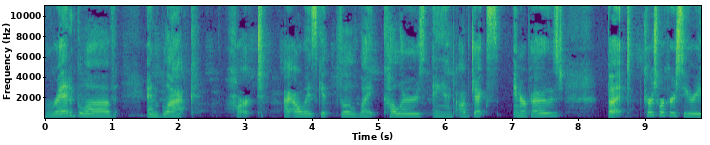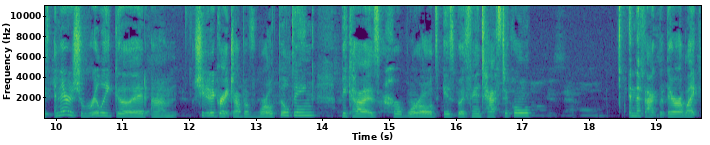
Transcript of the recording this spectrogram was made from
Red Glove, and Black Heart. I always get the like colors and objects interposed, but Curse Workers series, and they're just really good. Um, she did a great job of world building because her world is both fantastical in the fact that there are like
